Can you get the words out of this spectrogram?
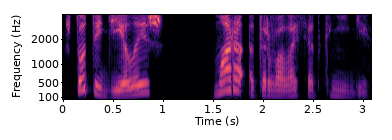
«Что ты делаешь?» Мара оторвалась от книги.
